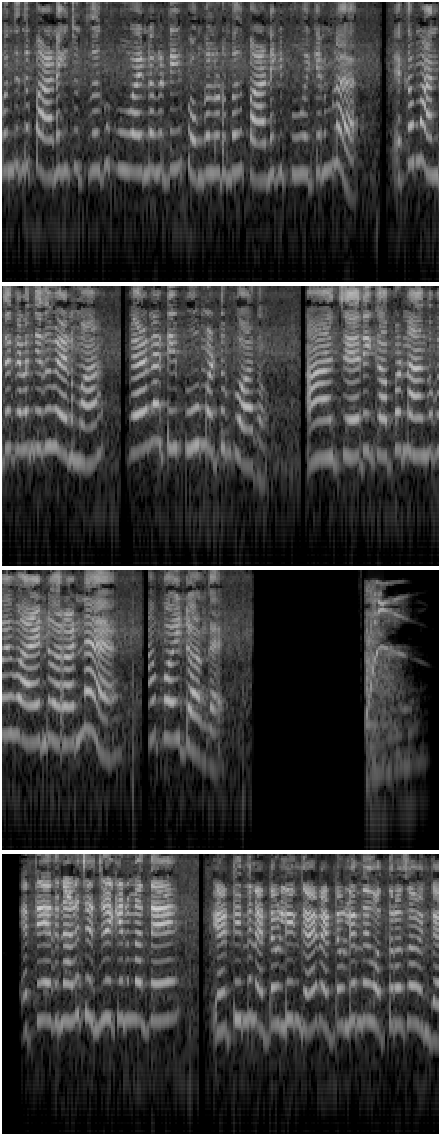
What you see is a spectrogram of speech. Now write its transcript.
கொஞ்சம் இந்த பானைக்கு சுத்தத்துக்கு பூ வாங்கிட்டாங்க டீ. பொங்கல் விடும்போது பானைக்கு பூ வைக்கணும்ல? ஏக்கா மஞ்சள் கிழங்கு எதுவும் வேணுமா? வேணா டீ. பூ மட்டும் போதும். ஆ சரிக்கா. அப்போ நாங்கள் போய் வாங்கிட்டு வரோன்னே நான் ஆ போயிட்டு வாங்க. எத்தே எதுனாலும் செஞ்சு வைக்கணுமா தே எட்டி இந்த நெட்டவள்ளிங்க நெட்டவள்ளி இந்த வைங்க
